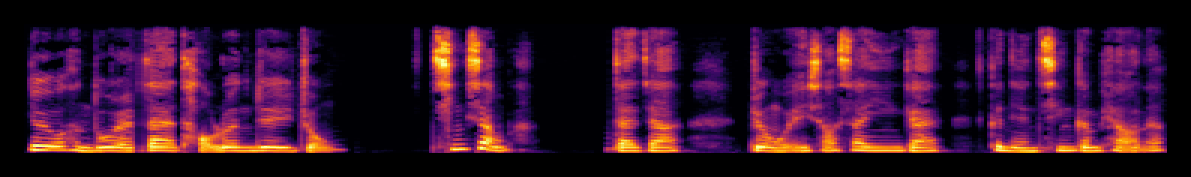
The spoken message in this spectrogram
又有很多人在讨论这种倾向吧。大家认为小三应该更年轻、更漂亮，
